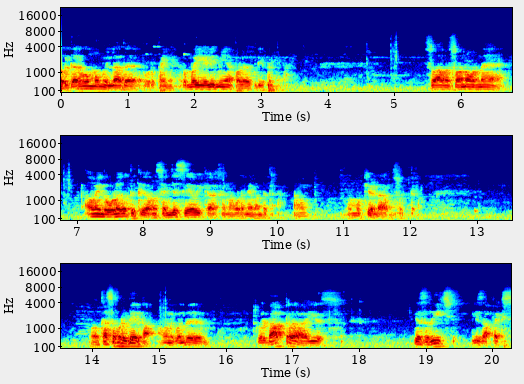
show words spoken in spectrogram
ஒரு கர்வமும் இல்லாத ஒரு பையன். ரொம்ப எளிமையாக பழகக்கூடிய பையன். ஸோ அவன் சொன்ன உடனே அவன் இந்த உலகத்துக்கு அவன் செஞ்ச சேவைக்காக நான் உடனே வந்துட்டேன். நான் முக்கியம்டா அப்படின்னு சொல்லிட்டு. அவன் கஷ்டப்பட்டுக்கிட்டே இருக்கான். அவனுக்கு வந்து ஒரு டாக்டரா is is reach is apex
